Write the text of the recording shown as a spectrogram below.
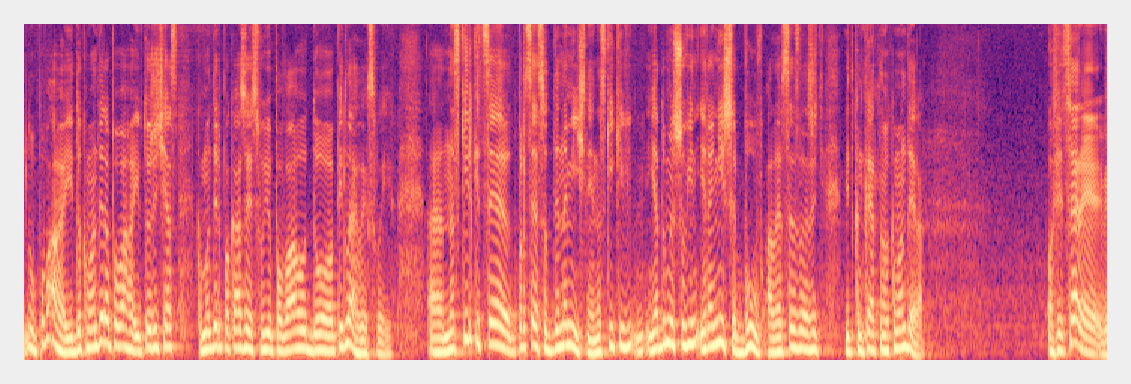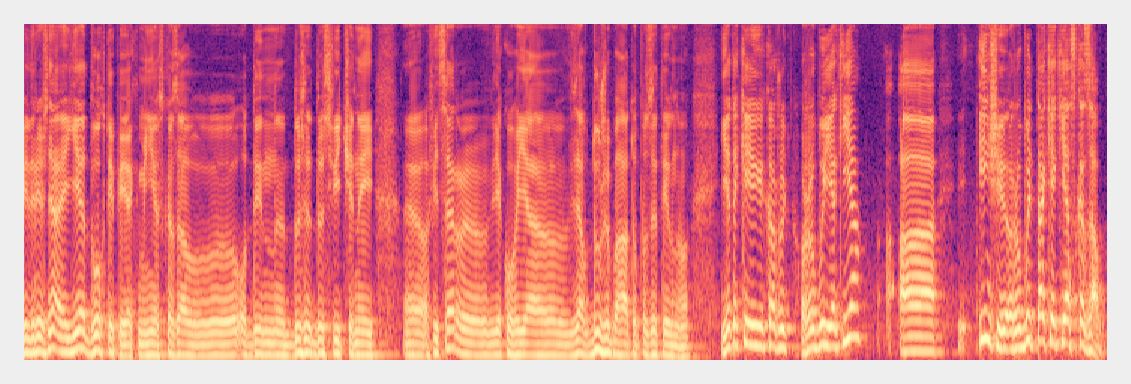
ну, повага, і до командира повага, і в той же час командир показує свою повагу до підлеглих своїх. Е, Наскільки це процес динамічний? Наскільки я думаю, що він і раніше був, але все залежить від конкретного командира. Офіцери відрізняють є двох типів, як мені сказав е, один дуже досвідчений е, офіцер, е, в якого я взяв дуже багато позитивного. Є такі, які кажуть, роби як я, а інші роби так, як я сказав.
